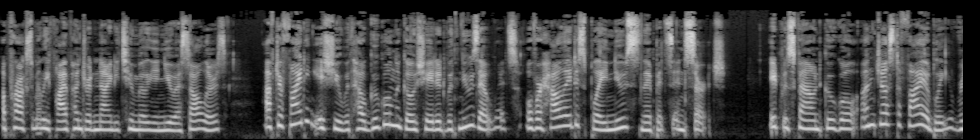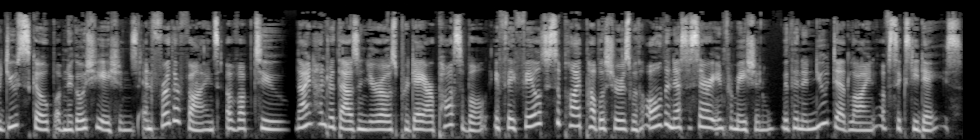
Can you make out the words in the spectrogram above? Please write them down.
approximately 592 million US dollars, after finding issue with how Google negotiated with news outlets over how they display news snippets in search. It was found Google unjustifiably reduced scope of negotiations and further fines of up to 900,000 euros per day are possible if they fail to supply publishers with all the necessary information within a new deadline of 60 days.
